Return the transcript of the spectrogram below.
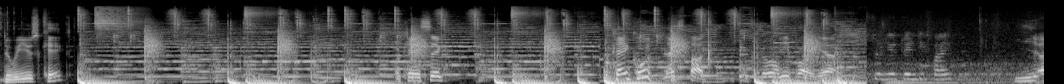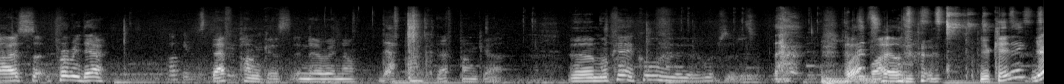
Do we use kick? Okay, sick. Okay, cool. Next part. Let's go. B part, yeah. Studio 25. Yeah, it's uh, probably there. Okay. Daft Punk is in there right now. Daft Punk. Daft Punk, yeah. Um, okay, cool. Uh, whoops. What? Wild. You kidding? Yeah,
